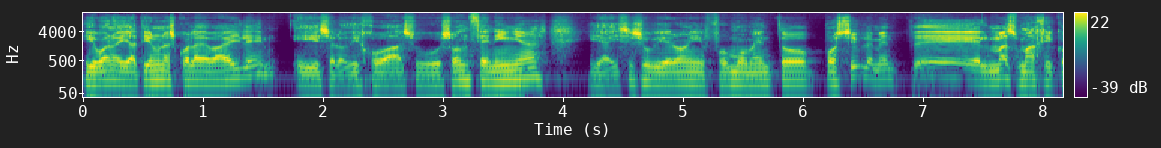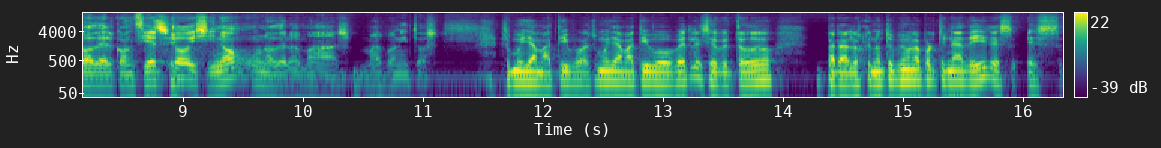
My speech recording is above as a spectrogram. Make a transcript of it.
Y bueno, ella tiene una escuela de baile y se lo dijo a sus 11 niñas y ahí se subieron y fue un momento posiblemente el más mágico del concierto Sí. y si no, uno de los más, más bonitos. Es muy llamativo, es muy llamativo verle, sobre todo para los que no tuvieron la oportunidad de ir, es es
